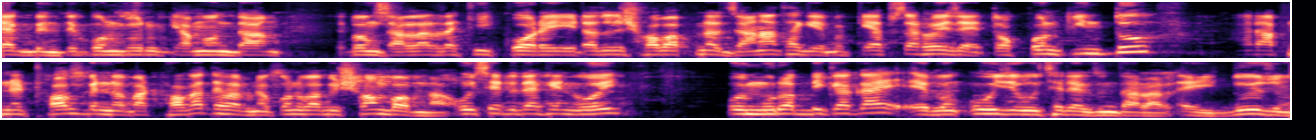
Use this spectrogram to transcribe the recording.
দেখবেন যে কোন গরু কেমন দাম এবং দালালরা কি করে, এটা যদি সব আপনার জানা থাকে বা ক্যাপচার হয়ে যায়, তখন কিন্তু আর আপনি ঠকবেন না বা ঠকাতে পারবেন না, কোনোভাবেই সম্ভব না। ওই সাইডে দেখেন ওই ওই মুরব্বী কাকায় এবং ওই যে, ওই সাইডে একজন দালাল, এই দুইজন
